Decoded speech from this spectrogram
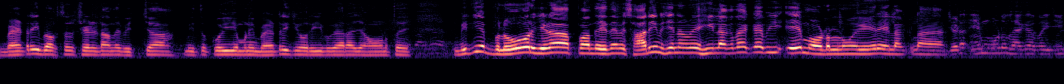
ਬੈਟਰੀ ਬਾਕਸ ਸ਼ਿਲਡਾਂ ਦੇ ਵਿੱਚ ਆ, ਵੀ ਤਾਂ ਕੋਈ ਆਪਣੀ ਬੈਟਰੀ ਚੋਰੀ ਵਗੈਰਾ ਜਾਂ ਹੋਣ ਤੇ। ਵੀ ਜੀ ਇਹ ਬਲੋਰ ਜਿਹੜਾ ਆਪਾਂ ਦੇਖਦੇ ਹਾਂ ਵੀ ਸਾਰੀ ਮਸ਼ੀਨਾਂ ਨੂੰ ਇਹੀ ਲੱਗਦਾ ਕਿ ਵੀ ਇਹ ਮਾਡਲ ਨੂੰ ਇਹ ਰੇ ਲੱਗ ਲਾਇਆ ਜਿਹੜਾ ਇਹ ਮਾਡਲ ਹੈਗਾ ਬਾਈ ਜੀ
